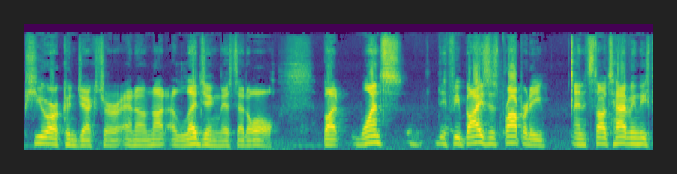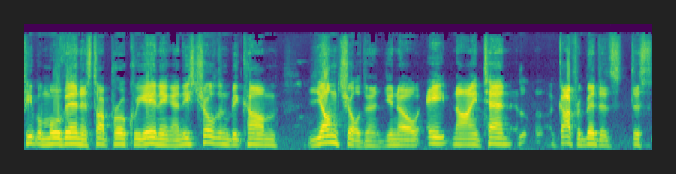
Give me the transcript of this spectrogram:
pure conjecture, and I'm not alleging this at all. But once, if he buys his property and starts having these people move in and start procreating, and these children become young children, you know, eight, nine, ten. God forbid this this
